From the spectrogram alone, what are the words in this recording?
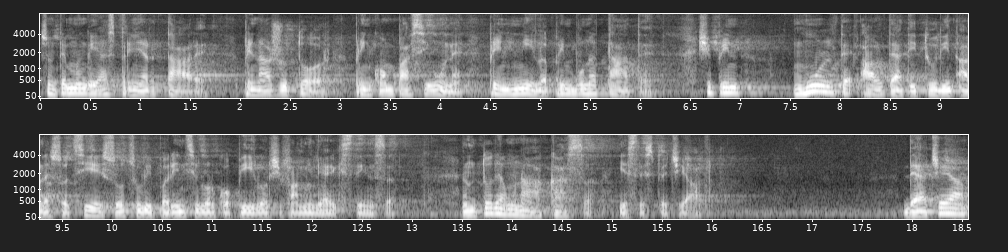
Suntem mângâiați prin iertare, prin ajutor, prin compasiune, prin milă, prin bunătate și prin multe alte atitudini ale soției, soțului, părinților, copiilor și familia extinsă. Întotdeauna acasă este special. De aceea,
